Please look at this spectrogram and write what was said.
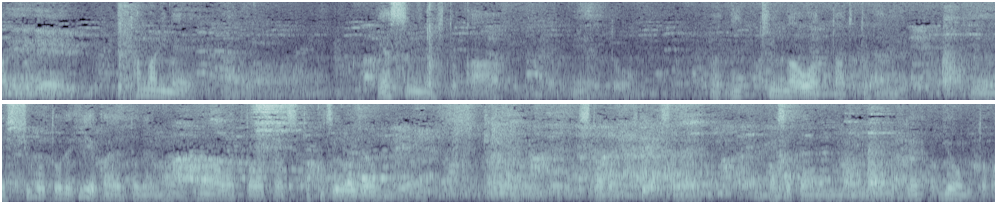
あるのでたまにねあの休みの日とかえっ、ー、とま日勤が終わった後とかに、えー、仕事で家帰るとねもうああ終わった終わったっつってくつろいじゃうんでスタバに来てですねパソコンで業務とか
